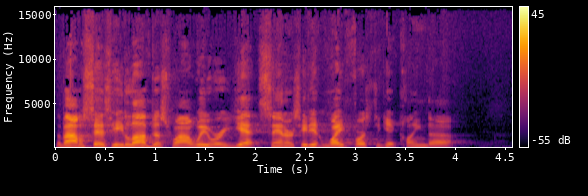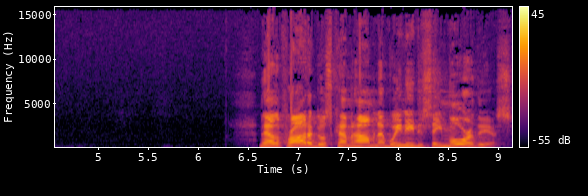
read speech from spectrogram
The Bible says He loved us while we were yet sinners. He didn't wait for us to get cleaned up. Now, the prodigal's coming home. and we need to see more of this.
